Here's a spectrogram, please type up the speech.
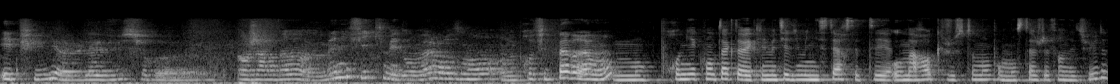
Et puis la vue sur un jardin magnifique, mais dont malheureusement on ne profite pas vraiment. Mon premier contact avec les métiers du ministère, c'était au Maroc justement pour mon stage de fin d'études.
